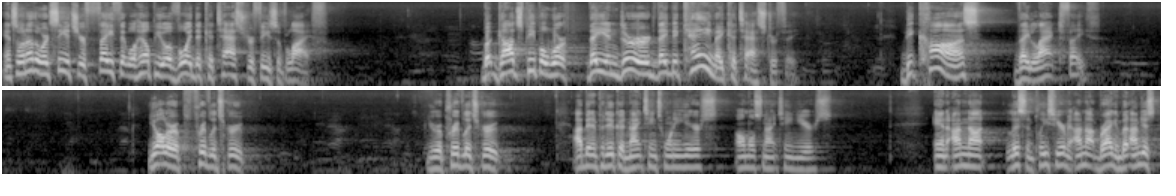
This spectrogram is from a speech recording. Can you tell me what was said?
And so, in other words, see, it's your faith that will help you avoid the catastrophes of life. But God's people were, they endured, they became a catastrophe because they lacked faith. You all are a privileged group. You're a privileged group. I've been in Paducah 19, 20 years, almost 19 years. And I'm not, listen, please hear me, I'm not bragging, but I'm just,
